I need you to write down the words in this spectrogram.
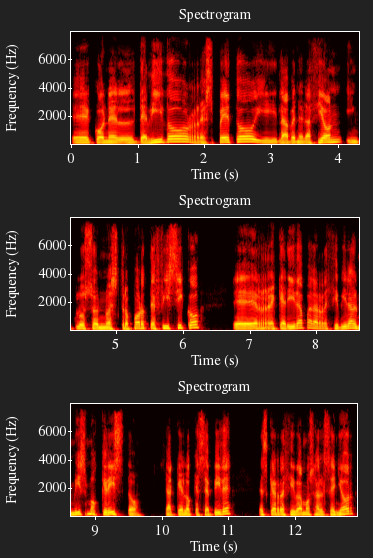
eh, con el debido respeto y la veneración, incluso en nuestro porte físico, eh, requerida para recibir al mismo Cristo. O sea que lo que se pide es que recibamos al Señor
